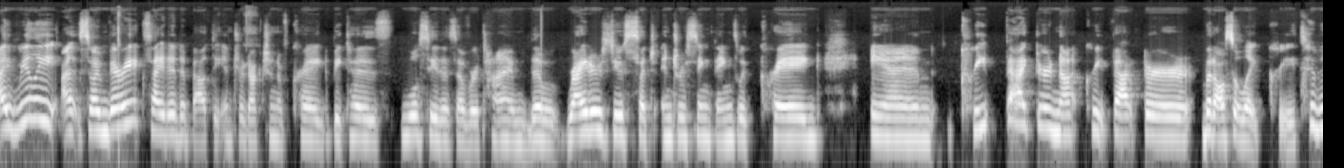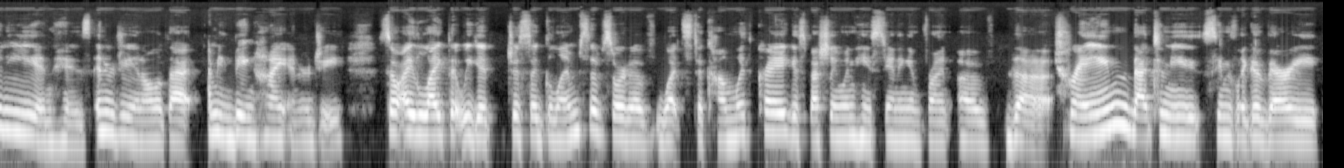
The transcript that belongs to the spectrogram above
I really, I- so I'm very excited about the introduction of Craig because we'll see this over time. The writers do such interesting things with Craig and creep factor, not creep factor, but also like creativity and his energy and all of that. I mean, being high energy. So I like that we get just a glimpse of sort of what's to come with Craig, especially when he's standing in front of the train. That to me seems like a very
